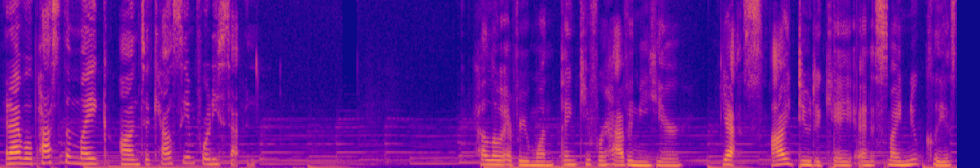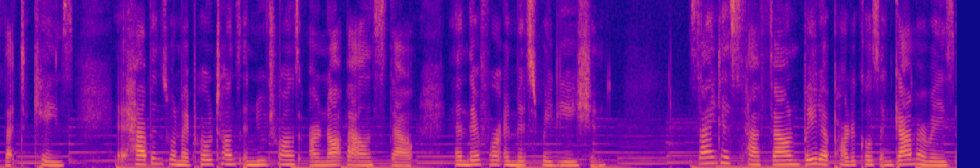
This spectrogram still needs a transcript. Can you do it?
and I will pass the mic on to calcium 47. Hello everyone, thank you for having me here. Yes, I do decay, and it's my nucleus that decays. It happens when my protons and neutrons are not balanced out, and therefore emits radiation. Scientists have found beta particles and gamma rays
